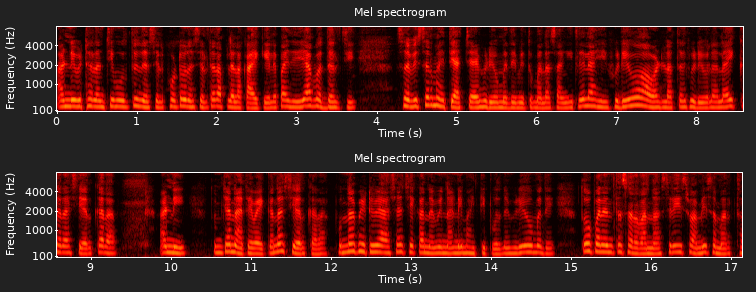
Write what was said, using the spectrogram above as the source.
आणि विठ्ठलांची मूर्ती नसेल फोटो नसेल तर आपल्याला काय केलं पाहिजे? याबद्दलची सविस्तर माहिती आजच्या या व्हिडिओमध्ये मी तुम्हाला सांगितलेली आहे. व्हिडिओ आवडला तर व्हिडिओला लाईक करा शेअर करा आणि तुमच्या नातेवाईकांना शेअर करा. पुन्हा भेटूया अशाच एका नवीन आणि माहितीपूर्ण व्हिडिओमध्ये. तोपर्यंत सर्वांना श्री स्वामी समर्थ.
